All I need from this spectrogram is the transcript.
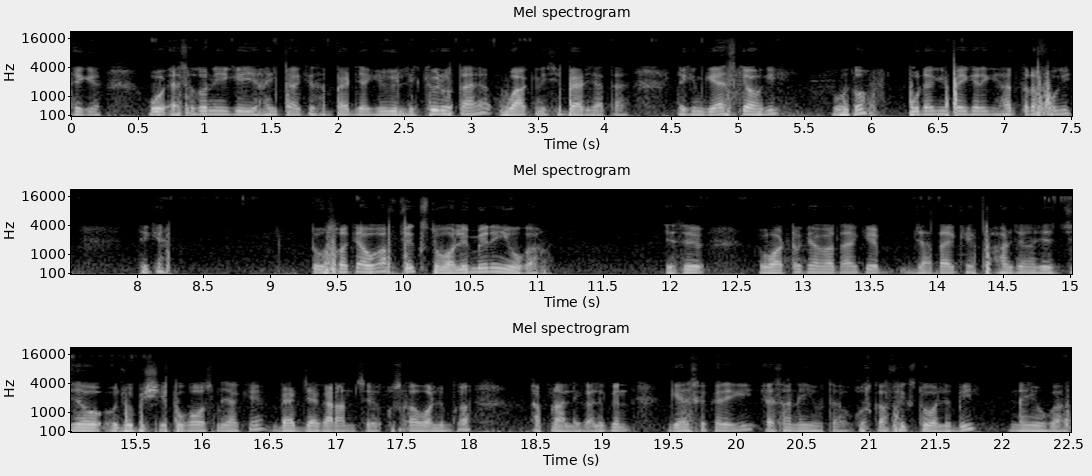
ठीक है? वो ऐसा तो नहीं कि यहीं पे आके सब बैठ जाएगी, क्योंकि लिक्विड होता है, वो आके नीचे बैठ जाता है। लेकिन गैस क्या होगी? वो तो पूरा की पाई करेगी, हर तरफ़ होगी। ठीक है? तो उसका क्या होगा? फिक्स्ड वॉल्यूम में नहीं होगा। जैसे वाटर क्या करता है कि जाता है कि हर जगह जो जो भी शेप होगा उसमें जाके बैठ जाएगा आराम से, उसका वॉल्यूम का अपना लेगा। लेकिन गैस क्या करेगी? ऐसा नहीं होता। उसका फिक्स्ड वॉल्यूम भी नहीं होगा।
